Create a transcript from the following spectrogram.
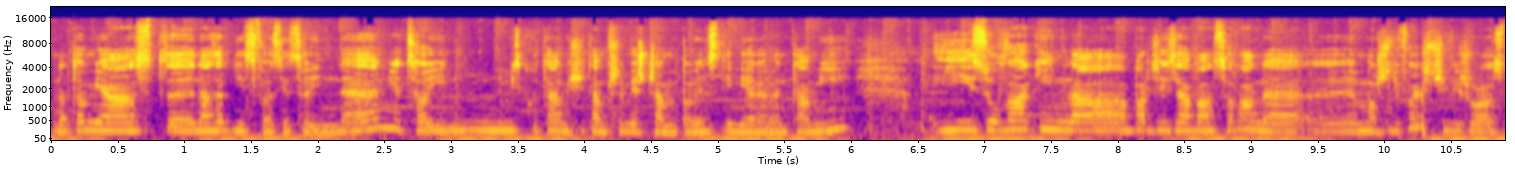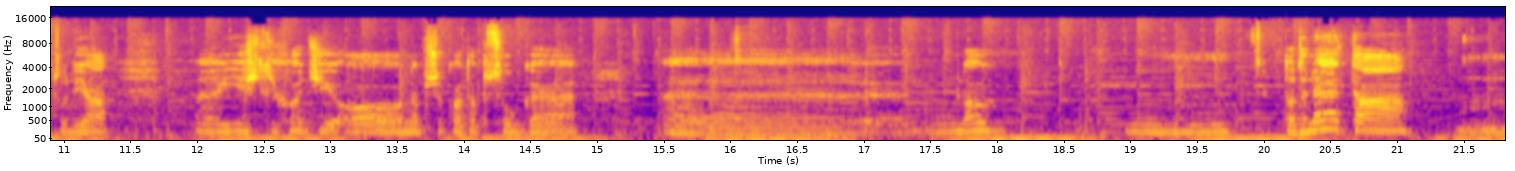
natomiast y, nazewnictwo jest nieco inne, nieco innymi skutami się tam przemieszczamy pomiędzy tymi elementami. I z uwagi na bardziej zaawansowane możliwości Visual Studio, jeśli chodzi o na przykład obsługę no, mm, .NETA, mm,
